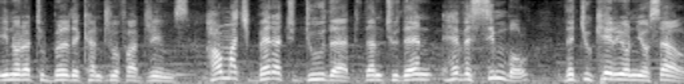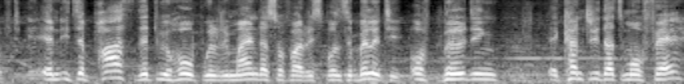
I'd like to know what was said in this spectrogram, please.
in order to build a country of our dreams. How much better to do that than to then have a symbol that you carry on yourself. And it's a path that we hope will remind us of our responsibility of building a country that's more fair,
